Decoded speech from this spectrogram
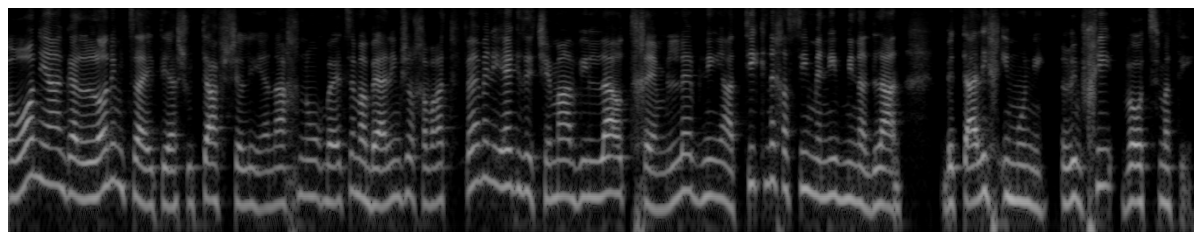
רוני אגל לא נמצא איתי, השותף שלי. אנחנו בעצם הבעלים של חברת Family Exit שמובילה אתכם לבניית תיק נכסים מניב מנדל"ן בתהליך אימוני, רווחי ועוצמתי.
